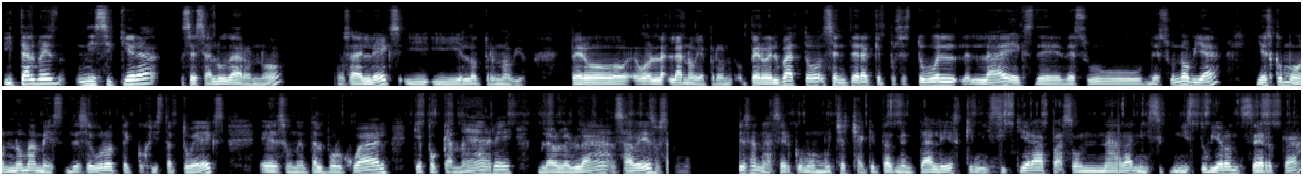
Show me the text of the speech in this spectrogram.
y tal vez ni siquiera se saludaron, ¿no? O sea, el ex y, y el otro novio pero, o la, novia, pero, pero el vato se entera que pues estuvo la ex de, de, su, de su novia y es como, no mames, de seguro te cogiste a tu ex, eres una tal por cual, qué poca madre, bla, bla, bla, ¿sabes? O sea, como empiezan a hacer como muchas chaquetas mentales que ni siquiera pasó nada, ni, ni estuvieron cerca,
